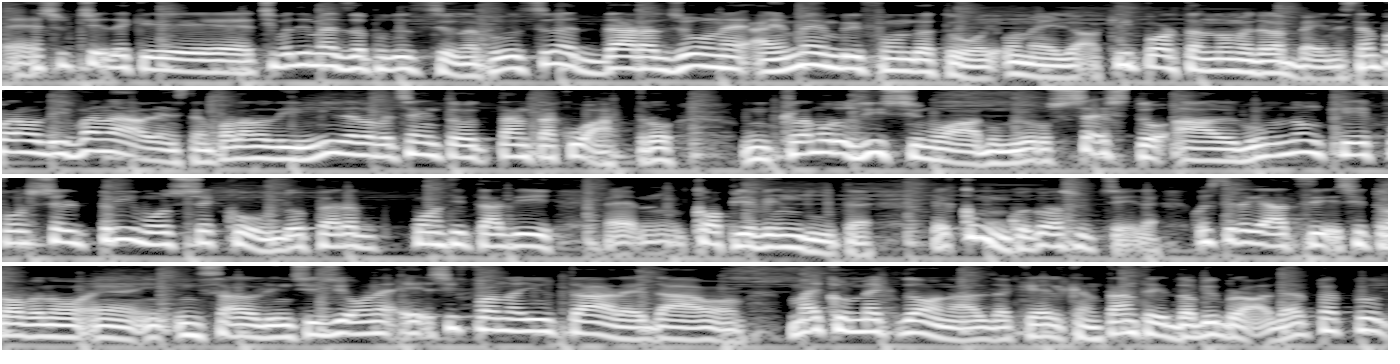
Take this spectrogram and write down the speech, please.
Eh, succede che ci va di mezzo la produzione. La produzione dà ragione ai membri fondatori, o meglio, a chi porta il nome della band. Stiamo parlando di Van Halen, stiamo parlando di 1984, un clamorosissimo album, il loro sesto album, nonché forse il primo o il secondo per quantità di eh, copie vendute. E comunque cosa succede? Questi ragazzi si trovano eh, in, in, sala di incisione e si fanno aiutare da Michael McDonald, che è il cantante di Dobby Brother, per, per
